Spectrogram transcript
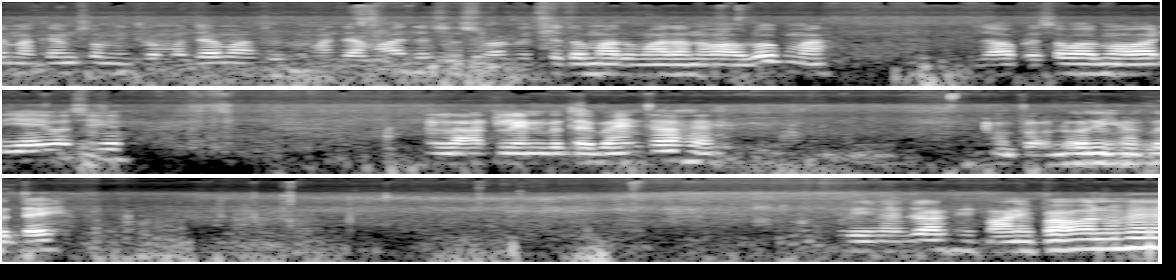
એમાં કેમ છો મિત્રો? મજામાં? છો મજામાં જ હશો. સ્વાગત છે તમારું મારા નવા વ્લોગમાં. જો આપણે સવારમાં વાડી આવ્યા છીએ. લાટ લઈને બધા બાંધતા હે. આપણો ડોનિયો બધા રાખી પાણી પાવાનું છે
